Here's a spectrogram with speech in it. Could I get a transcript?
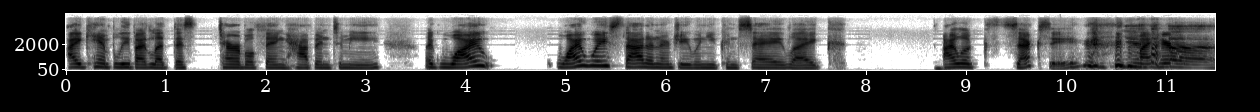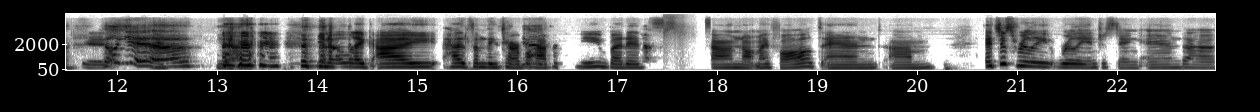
I can't believe I let this terrible thing happen to me. Like, why why waste that energy when you can say, like, I look sexy. my hair Yeah. is Hell yeah. Yeah. you know, like I had something terrible Yeah. happen to me, but it's um, not my fault, and um, it's just really, really interesting, and uh,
